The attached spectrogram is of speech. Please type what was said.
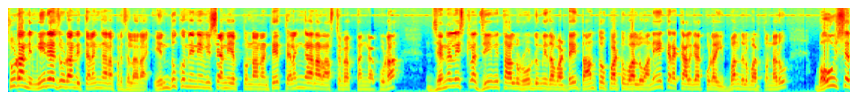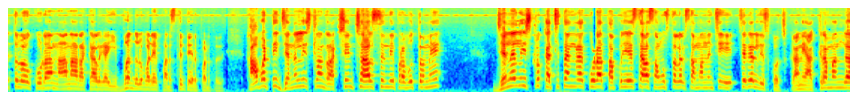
చూడండి మీరే చూడండి తెలంగాణ ప్రజలరా. ఎందుకు నేను ఈ విషయాన్ని చెప్తున్నానంటే తెలంగాణ రాష్ట్ర వ్యాప్తంగా కూడా జర్నలిస్టుల జీవితాలు రోడ్డు మీద పడ్డాయి. దాంతోపాటు వాళ్ళు అనేక రకాలుగా కూడా ఇబ్బందులు పడుతున్నారు. భవిష్యత్తులో కూడా నానా రకాలుగా ఇబ్బందులు పడే పరిస్థితి ఏర్పడుతుంది. కాబట్టి జర్నలిస్టులను రక్షించాల్సింది ప్రభుత్వమే. జర్నలిస్టులు ఖచ్చితంగా కూడా తప్పు చేస్తే ఆ సంస్థలకు సంబంధించి చర్యలు తీసుకోవచ్చు. కానీ అక్రమంగా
